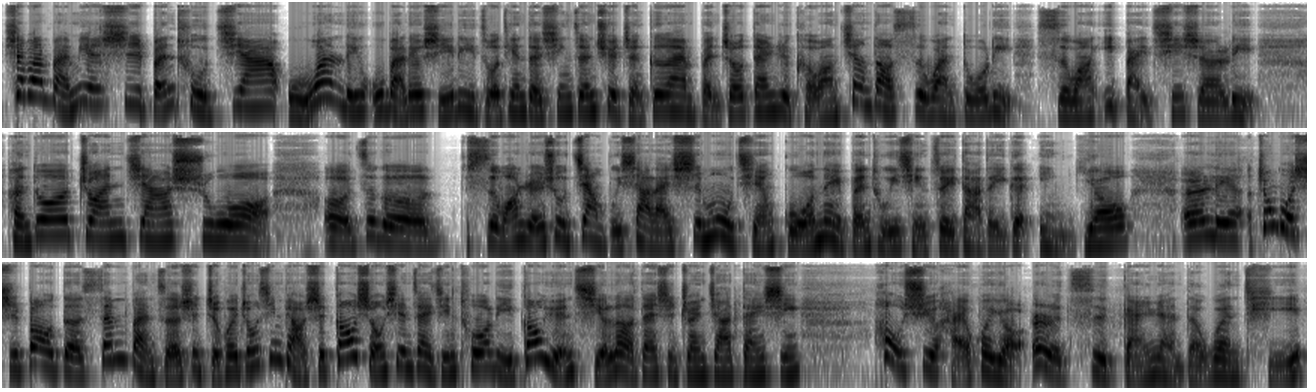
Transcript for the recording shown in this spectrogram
下半版面是本土加五万零五百六十一例，昨天的新增确诊个案，本周单日可望降到四万多例，死亡一百七十二例。很多专家说，呃，这个死亡人数降不下来，是目前国内本土疫情最大的一个隐忧。而连中国时报的三版则是指挥中心表示，高雄现在已经脱离高原期了，但是专家担心后续还会有二次感染的问题。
